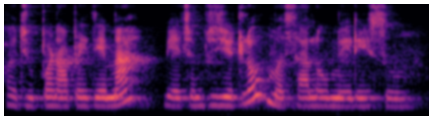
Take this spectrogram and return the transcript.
હજુ પણ આપણે તેમાં બે ચમચી જેટલો મસાલો ઉમેરીશું.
